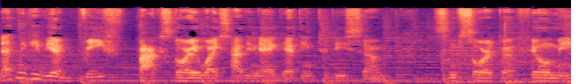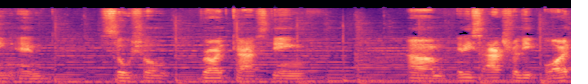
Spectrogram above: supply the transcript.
let me give you a brief backstory why suddenly I get into this um, some sort of filming and social broadcasting. Um, it is actually odd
